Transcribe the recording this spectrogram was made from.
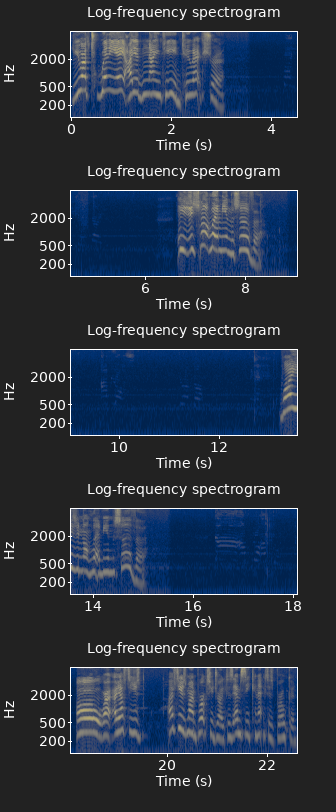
You had 28, I had 19, two extra. It's not letting me in the server. Why is it not letting me in the server? Oh, right. I have to use I have to use my proxy droid because MC Connect is broken.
